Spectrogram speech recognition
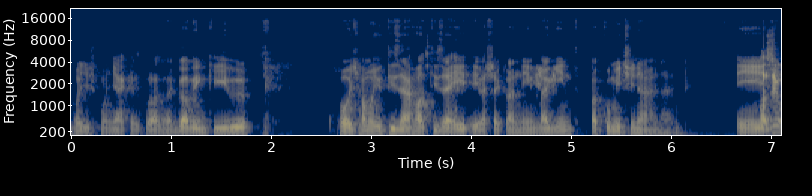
hogy is mondják ezt be, Gabin kívül, hogy ha mondjuk 16-17 évesek lennénk megint, akkor mit csinálnánk? És az jó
